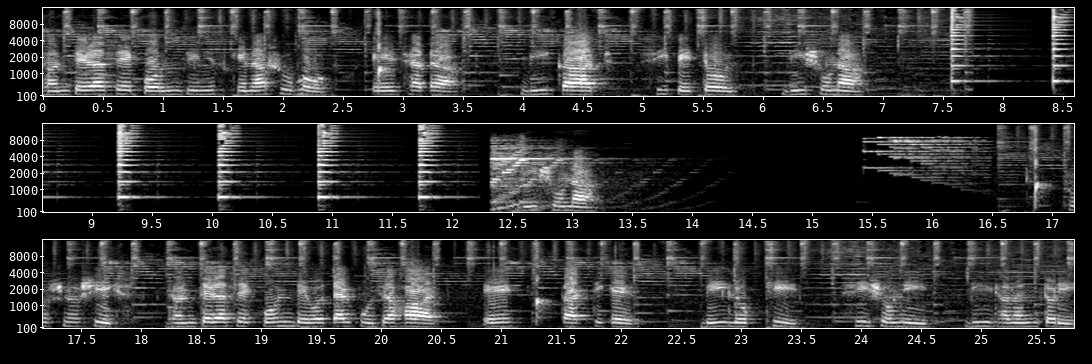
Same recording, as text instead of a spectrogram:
ধনতেরাসে কোন জিনিস কেনা শুভ? এ ঝাঁটা বি কাঠ সি পেট্রোল ডি সোনা। ডি সোনা। প্রশ্ন সিক্স ধনতেরাসে কোন দেবতার পূজা হয়? এ, কার্তিকের, B, Lakshmi, C, Shani, D Dhanvantari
